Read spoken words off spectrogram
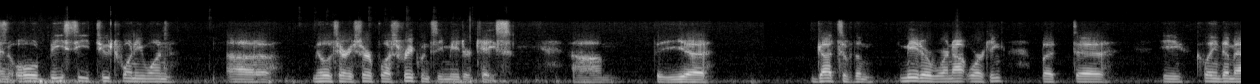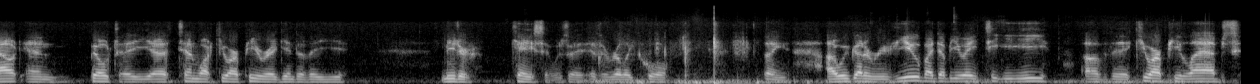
an old BC 221 uh, military surplus frequency meter case. Um, the uh, guts of the meter were not working, but uh, he cleaned them out and built a uh, 10 watt QRP rig into the meter case. It was a, it's a really cool thing. Uh, we've got a review by W8TEE of the QRP Labs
